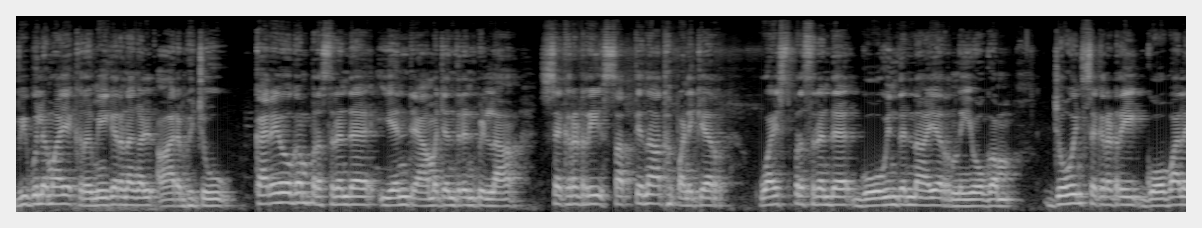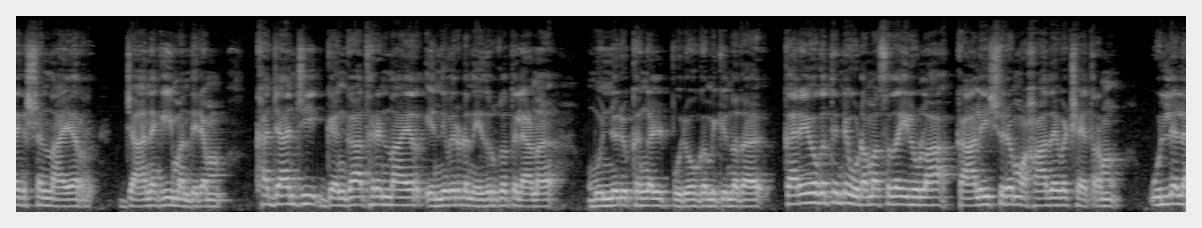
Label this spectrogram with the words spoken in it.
വിപുലമായ ക്രമീകരണങ്ങൾ ആരംഭിച്ചു. കരയോഗം president N. Ramachandran Pillai secretary Sathyanatha Panicker vice president Govindan Nair നിയോഗം ജോയിന്റ് സെക്രട്ടറി ഗോപാലകൃഷ്ണൻ നായർ ജാനകി മന്ദിരം ഖജാൻജി ഗംഗാധരൻ നായർ എന്നിവരുടെ നേതൃത്വത്തിലാണ് മുന്നൊരുക്കങ്ങൾ പുരോഗമിക്കുന്നത്. കരയോഗത്തിന്റെ ഉടമസ്ഥതയിലുള്ള കാളീശ്വരം മഹാദേവ ക്ഷേത്രം ഉല്ലല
